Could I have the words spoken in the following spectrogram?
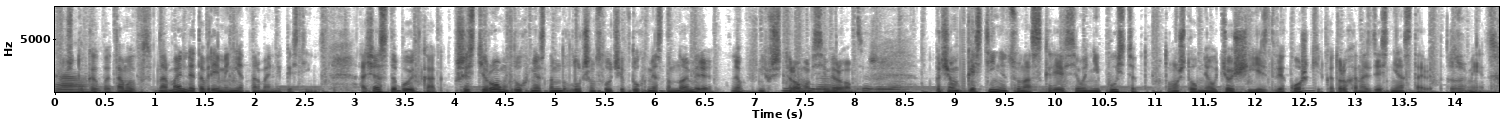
А. Что как бы там в нормальное это время нет нормальных гостиниц. А сейчас это будет как? В шестером, в двухместном, в лучшем случае в двухместном номере, ну, не в шестером, а в Да, семером. тяжело. Причем в гостиницу нас, скорее всего, не пустят, потому что у меня у тещи есть две кошки, которых она здесь не оставит, разумеется.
